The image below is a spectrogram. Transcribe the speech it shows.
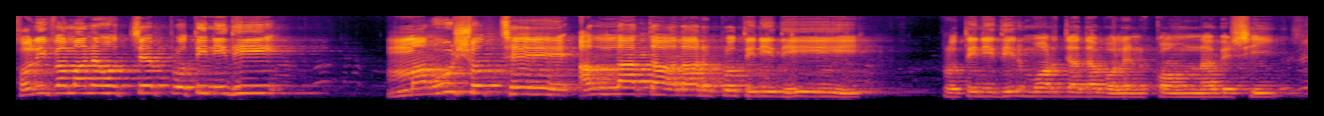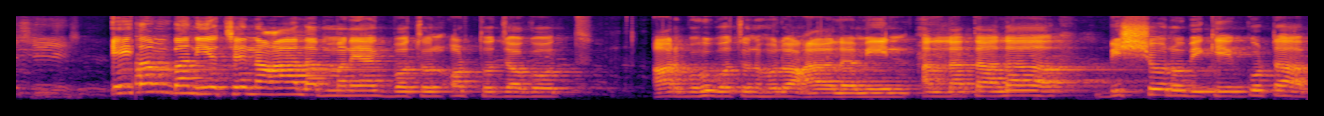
খলিফা মানে হচ্ছে প্রতিনিধি। মানুষ হচ্ছে আল্লাহ তাআলার প্রতিনিধি। প্রতিনিধির মর্যাদা বলেন কম না বেশি। এই নাম বানিয়েছেন আলাম মানে এক বচন অর্থ জগৎ। আর বহু বচন হলো আলামিন। আল্লাহ তাআলা বিশ্ব নবীকে গোটা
